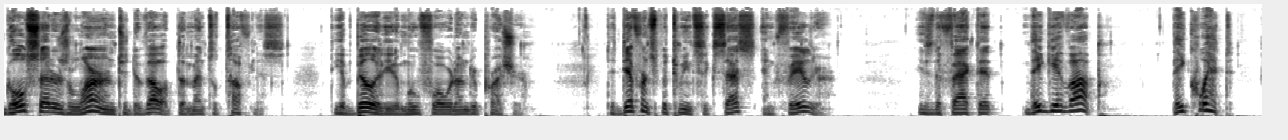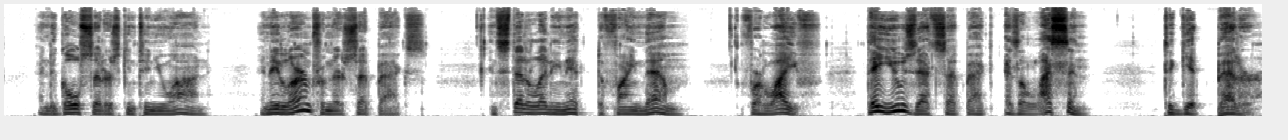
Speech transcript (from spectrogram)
Goal setters learn to develop the mental toughness, the ability to move forward under pressure. The difference between success and failure is the fact that they give up, they quit, and the goal setters continue on, and they learn from their setbacks instead of letting it define them for life. They use that setback as a lesson to get better.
